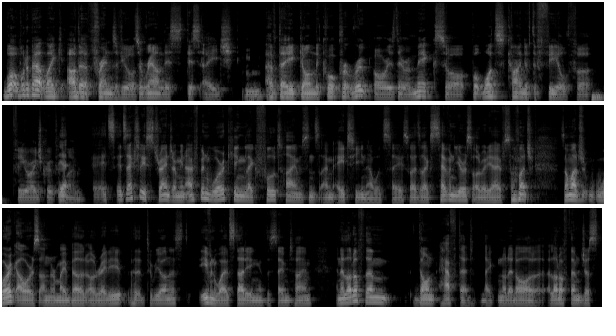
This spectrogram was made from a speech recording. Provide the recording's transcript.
What what about like other friends of yours around this this age? Mm. Have they gone the corporate route, or is there a mix, or what? What's kind of the feel for for your age group at yeah, the moment? It's it's actually strange. I mean, I've been working like full time since I'm 18, I would say. So it's like seven years already. I have so much so much work hours under my belt already, to be honest, even while studying at the same time. And a lot of them don't have that like not at all. A lot of them just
